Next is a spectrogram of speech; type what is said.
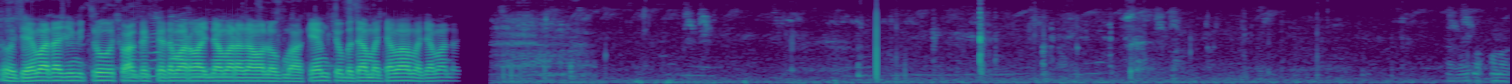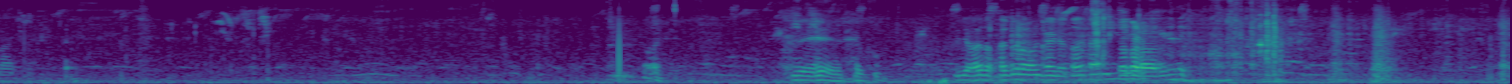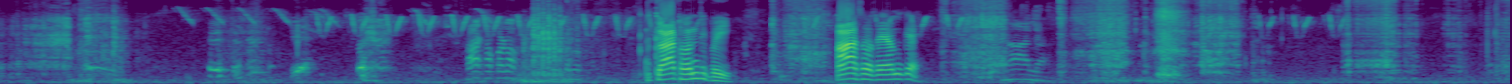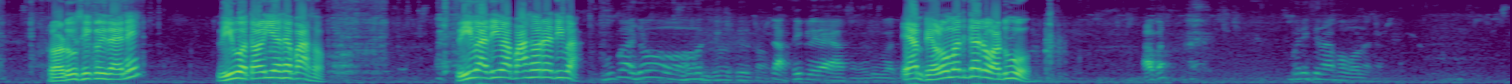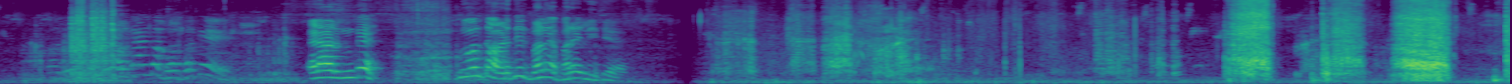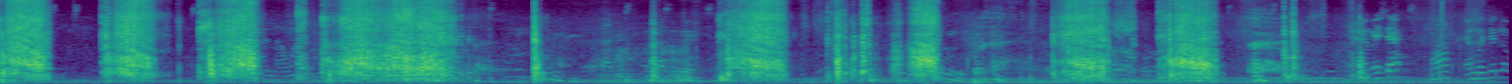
તો જય માતાજી મિત્રો સ્વાગત છે તમારો આજના મારા નવા લોગમાં કેમ છો બધા મજામાં મજામાં કાઠો નથી ભાઈ. આ સો છે એમ કે. રડું શીખવી જાય ને દીવો તળીએ છે પાછો. દીવા દીવા, પાછો રે દીવા. એમ ભેળો મત કર અડવો ડોલ તો અડધી જ ભલે ભરેલી છે. કેટલો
